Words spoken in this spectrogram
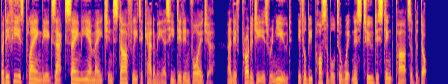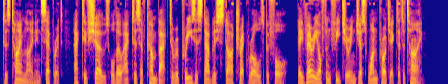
but if he is playing the exact same EMH in Starfleet Academy as he did in Voyager, and if Prodigy is renewed, it'll be possible to witness two distinct parts of the Doctor's timeline in separate, active shows although actors have come back to reprise established Star Trek roles before they very often feature in just one project at a time.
